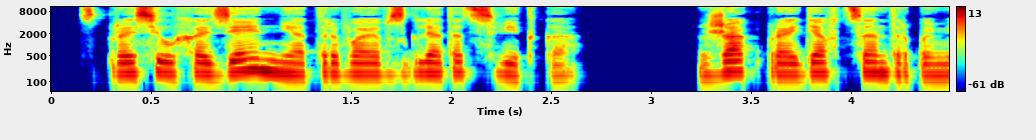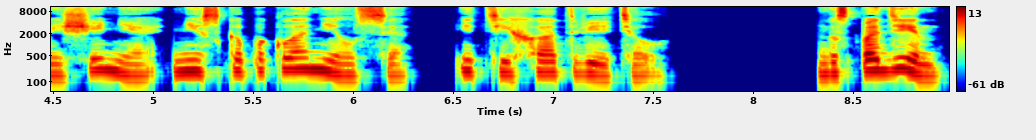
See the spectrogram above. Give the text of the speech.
— спросил хозяин, не отрывая взгляд от свитка. Жак, пройдя в центр помещения, низко поклонился и тихо ответил. «Господин,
